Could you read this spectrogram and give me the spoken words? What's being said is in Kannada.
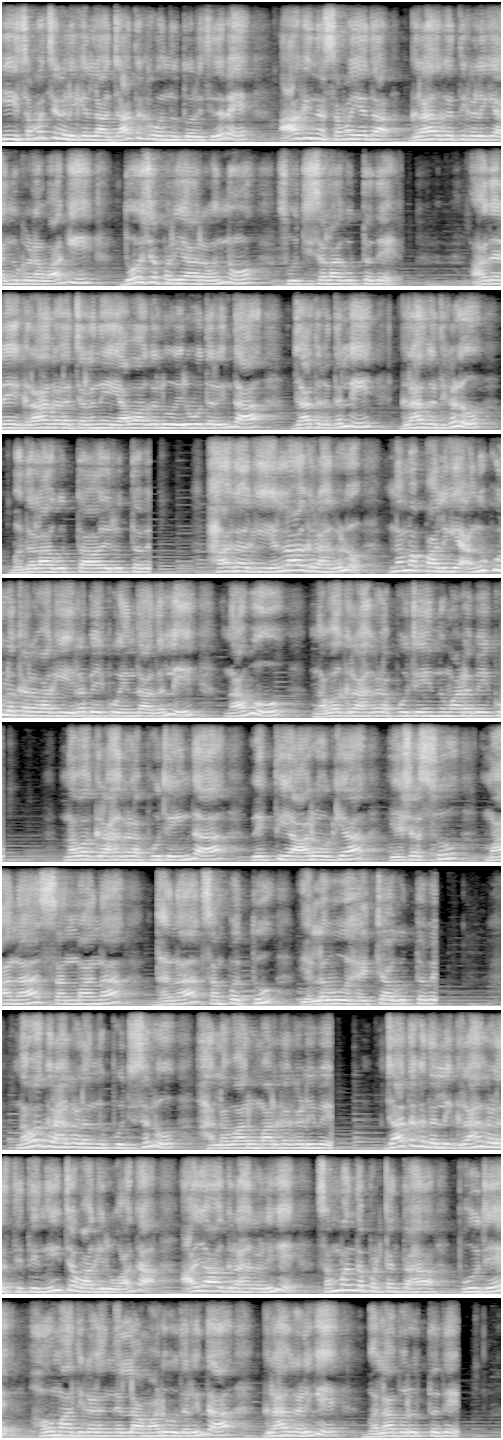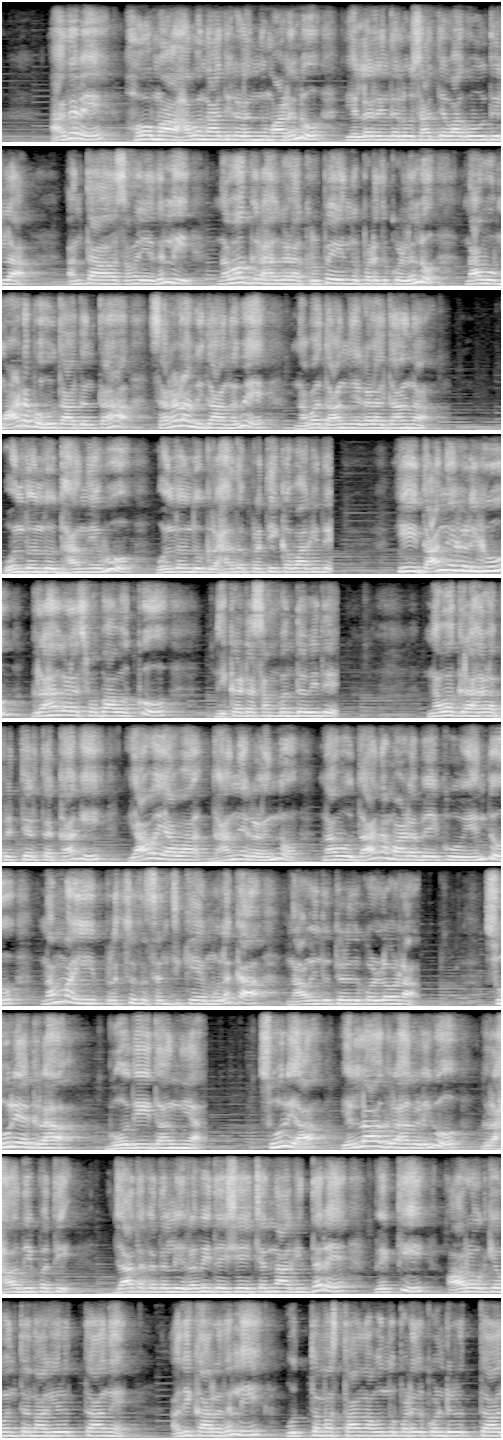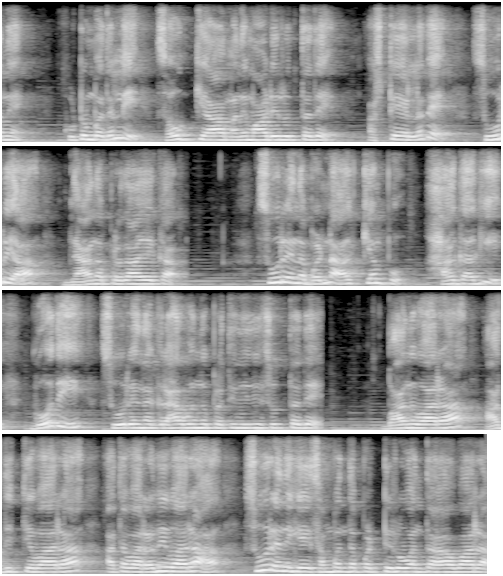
ಈ ಸಮಸ್ಯೆಗಳಿಗೆಲ್ಲ ಜಾತಕವನ್ನು ತೋರಿಸಿದರೆ, ಆಗಿನ ಸಮಯದ ಗ್ರಹಗತಿಗಳಿಗೆ ಅನುಗುಣವಾಗಿ ದೋಷ ಪರಿಹಾರವನ್ನು ಸೂಚಿಸಲಾಗುತ್ತದೆ. ಆದರೆ ಗ್ರಹಗಳ ಚಲನೆ ಯಾವಾಗಲೂ ಇರುವುದರಿಂದ ಜಾತಕದಲ್ಲಿ ಗ್ರಹಗತಿಗಳು ಬದಲಾಗುತ್ತಾ ಇರುತ್ತವೆ. ಹಾಗಾಗಿ ಎಲ್ಲ ಗ್ರಹಗಳು ನಮ್ಮ ಪಾಲಿಗೆ ಅನುಕೂಲಕರವಾಗಿ ಇರಬೇಕು ಎಂದಾದಲ್ಲಿ ನಾವು ನವಗ್ರಹಗಳ ಪೂಜೆಯನ್ನು ಮಾಡಬೇಕು. ನವಗ್ರಹಗಳ ಪೂಜೆಯಿಂದ ವ್ಯಕ್ತಿಯ ಆರೋಗ್ಯ, ಯಶಸ್ಸು, ಮಾನ, ಸನ್ಮಾನ, ಧನ, ಸಂಪತ್ತು ಎಲ್ಲವೂ ಹೆಚ್ಚಾಗುತ್ತವೆ. ನವಗ್ರಹಗಳನ್ನು ಪೂಜಿಸಲು ಹಲವಾರು ಮಾರ್ಗಗಳಿವೆ. ಜಾತಕದಲ್ಲಿ ಗ್ರಹಗಳ ಸ್ಥಿತಿ ನೀಚವಾಗಿರುವಾಗ ಆಯಾ ಗ್ರಹಗಳಿಗೆ ಸಂಬಂಧಪಟ್ಟಂತಹ ಪೂಜೆ, ಹೋಮಾದಿಗಳನ್ನೆಲ್ಲ ಮಾಡುವುದರಿಂದ ಗ್ರಹಗಳಿಗೆ ಬಲ ಬರುತ್ತದೆ. ಆದರೆ ಹೋಮ ಹವನಾದಿಗಳನ್ನು ಮಾಡಲು ಎಲ್ಲರಿಂದಲೂ ಸಾಧ್ಯವಾಗುವುದಿಲ್ಲ. ಅಂತಹ ಸಮಯದಲ್ಲಿ ನವಗ್ರಹಗಳ ಕೃಪೆಯನ್ನು ಪಡೆದುಕೊಳ್ಳಲು ನಾವು ಮಾಡಬಹುದಾದಂತಹ ಸರಳ ವಿಧಾನವೇ ನವಧಾನ್ಯಗಳ ದಾನ. ಒಂದೊಂದು ಧಾನ್ಯವು ಒಂದೊಂದು ಗ್ರಹದ ಪ್ರತೀಕವಾಗಿದೆ. ಈ ಧಾನ್ಯಗಳಿಗೂ ಗ್ರಹಗಳ ಸ್ವಭಾವಕ್ಕೂ ನಿಕಟ ಸಂಬಂಧವಿದೆ. ನವಗ್ರಹಗಳ ಪ್ರತ್ಯರ್ಥಕ್ಕಾಗಿ ಯಾವ ಯಾವ ಧಾನ್ಯಗಳನ್ನು ನಾವು ದಾನ ಮಾಡಬೇಕು ಎಂದು ನಮ್ಮ ಈ ಪ್ರಸ್ತುತ ಸಂಚಿಕೆಯ ಮೂಲಕ ನಾವಿಂದು ತಿಳಿದುಕೊಳ್ಳೋಣ. ಸೂರ್ಯಗ್ರಹ, ಗೋಧಿ ಧಾನ್ಯ. ಸೂರ್ಯ ಎಲ್ಲ ಗ್ರಹಗಳಿಗೂ ಗ್ರಹಾಧಿಪತಿ. ಜಾತಕದಲ್ಲಿ ರವಿ ದಶೆ ಚೆನ್ನಾಗಿದ್ದರೆ ವ್ಯಕ್ತಿ ಆರೋಗ್ಯವಂತನಾಗಿರುತ್ತಾನೆ. ಅಧಿಕಾರದಲ್ಲಿ ಉತ್ತಮ ಸ್ಥಾನವನ್ನು ಪಡೆದುಕೊಂಡಿರುತ್ತಾನೆ. ಕುಟುಂಬದಲ್ಲಿ ಸೌಖ್ಯ ಮನೆ ಮಾಡಿರುತ್ತದೆ ಅಷ್ಟೇ ಅಲ್ಲದೆ ಸೂರ್ಯ ಜ್ಞಾನಪ್ರದಾಯಕ. ಸೂರ್ಯನ ಬಣ್ಣ ಕೆಂಪು. ಹಾಗಾಗಿ ಗೋಧಿ ಸೂರ್ಯನ ಗ್ರಹವನ್ನು ಪ್ರತಿನಿಧಿಸುತ್ತದೆ. ಭಾನುವಾರ, ಆದಿತ್ಯವಾರ ಅಥವಾ ರವಿವಾರ ಸೂರ್ಯನಿಗೆ ಸಂಬಂಧಪಟ್ಟಿರುವಂತಹ ವಾರ.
